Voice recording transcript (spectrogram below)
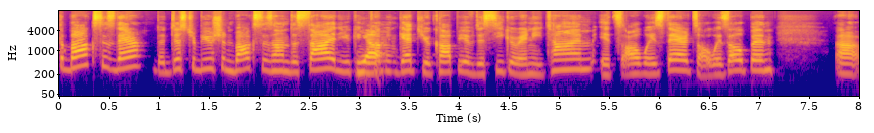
the box is there. The distribution box is on the side. You can yep. come and get your copy of The Seeker anytime. It's always there. It's always open. Uh,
